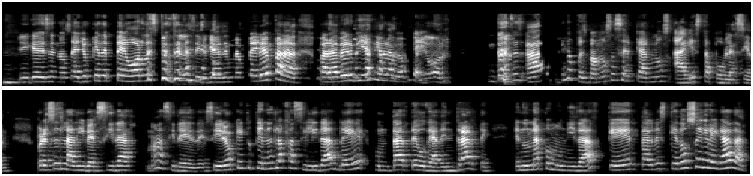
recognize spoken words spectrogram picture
Y que dicen, o sea, yo quedé peor después de la cirugía, me operé para, para ver bien y ahora veo peor. Entonces, ah, bueno, pues vamos a acercarnos a esta población. Pero esa es la diversidad, ¿no? Así de, decir, ok, tú tienes la facilidad de juntarte o de adentrarte en una comunidad que tal vez quedó segregada.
